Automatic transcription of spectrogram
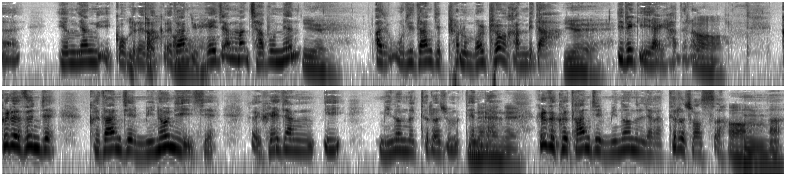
어, 영향 있고 그래서 있다. 그 단지 어. 회장만 잡으면 예. 아주 우리 단지 표는 몰표가 갑니다. 예. 이렇게 이야기하더라고. 어. 그래서 이제 그 단지의 민원이 이제 그 회장이 민원을 들어주면 된다. 네네. 네. 그래서 그 단지 민원을 내가 들어줬어. 어. 음. 어.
